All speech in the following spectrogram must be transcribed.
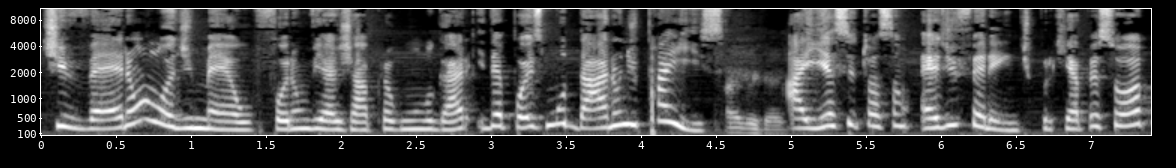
tiveram a lua de mel, foram viajar pra algum lugar e depois mudaram de país. É verdade. Aí a situação é diferente, porque a pessoa,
